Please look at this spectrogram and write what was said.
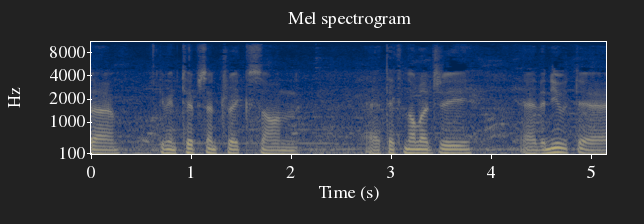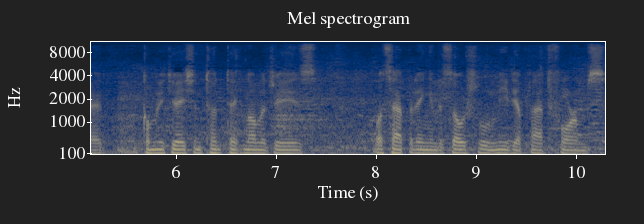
uh, giving tips and tricks on uh, technology, uh, the new uh, communication technologies, what's happening in the social media platforms.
